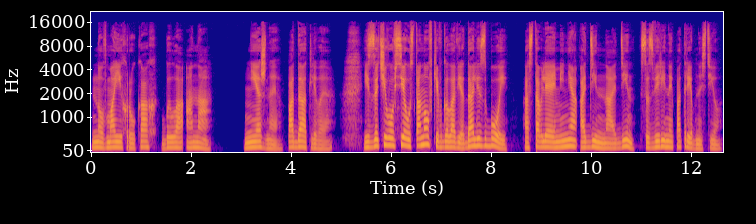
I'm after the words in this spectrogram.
Но в моих руках была она, нежная, податливая, из-за чего все установки в голове дали сбой — оставляя меня один на один со звериной потребностью.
